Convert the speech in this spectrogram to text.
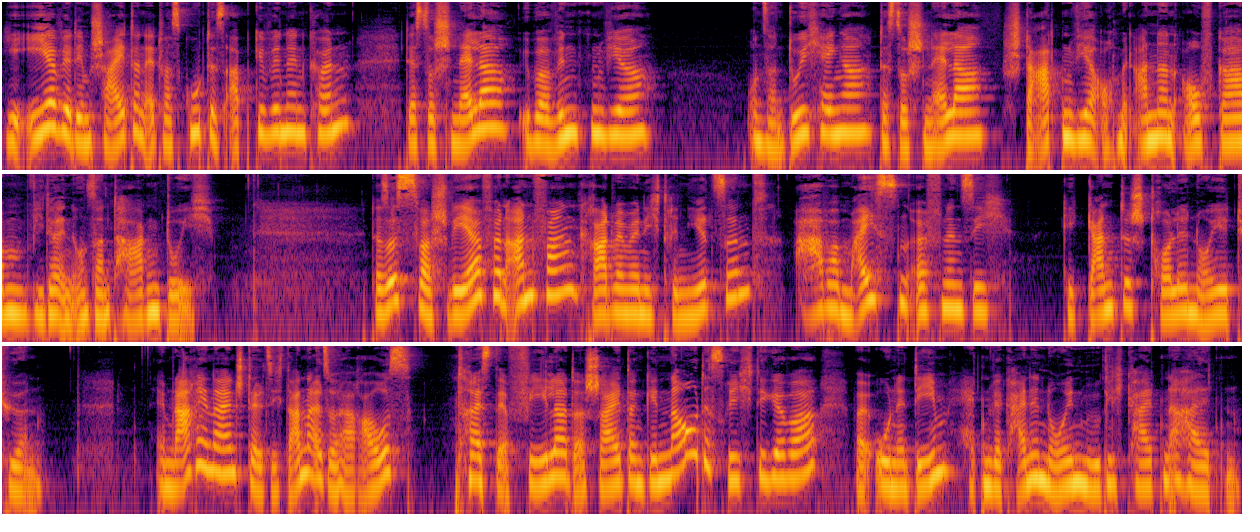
je eher wir dem Scheitern etwas Gutes abgewinnen können, desto schneller überwinden wir unseren Durchhänger, desto schneller starten wir auch mit anderen Aufgaben wieder in unseren Tagen durch. Das ist zwar schwer für den Anfang, gerade wenn wir nicht trainiert sind, aber meisten öffnen sich gigantisch tolle neue Türen. Im Nachhinein stellt sich dann also heraus, dass der Fehler, das Scheitern genau das Richtige war, weil ohne dem hätten wir keine neuen Möglichkeiten erhalten.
